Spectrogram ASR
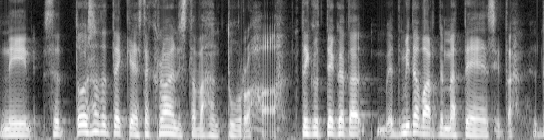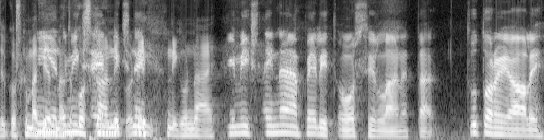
niin se toisaalta tekee sitä grindista vähän turhaa. Niin kuin, tiedätkö, että, että mitä varten mä teen sitä, koska mä tiedän, niin, että, että koskaan niin, niin, niin, niin kuin näin. Niin miksi ei nämä pelit ole sillä että tutoriaali,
